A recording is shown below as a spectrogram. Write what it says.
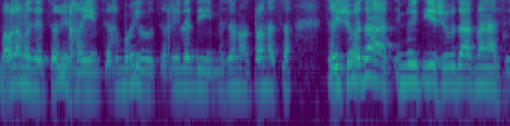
בעולם הזה צריך חיים, צריך בריאות, צריך ילדים, מזונות, פרנסה, צריך יישוב הדעת, אם לא תהיה יישוב הדעת מה נעשה?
